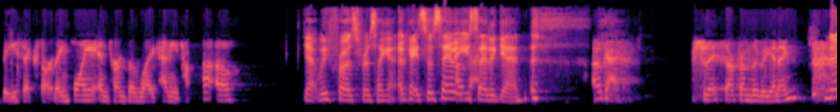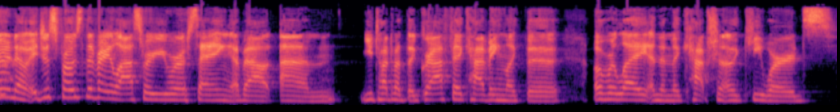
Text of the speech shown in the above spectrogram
basic starting point in terms of like any time. Uh oh. Yeah, we froze for a second. Okay, so say what okay. you said again. okay. Should I start from the beginning? no, no, no. It just froze the very last where you were saying about um you talked about the graphic having like the overlay and then the caption of the keywords.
